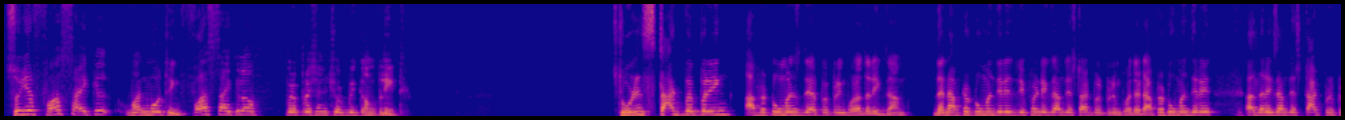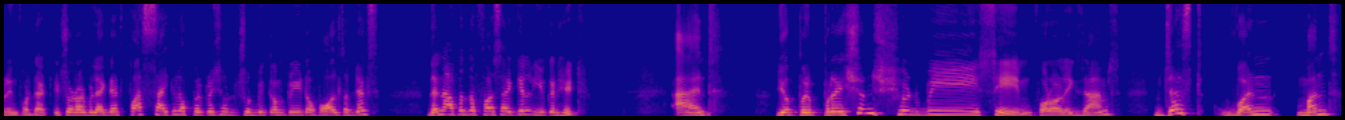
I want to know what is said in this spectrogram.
So your first cycle one more thing first cycle of preparation should be complete Students start preparing, after two months they are preparing for other exam. Then after two months there is different exam, they start preparing for that. After two months there is other exam, they start preparing for that. It should not be like that. First cycle of preparation should be complete of all subjects. Then after the first cycle, you can hit. And your preparation should be same for all exams. Just one month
